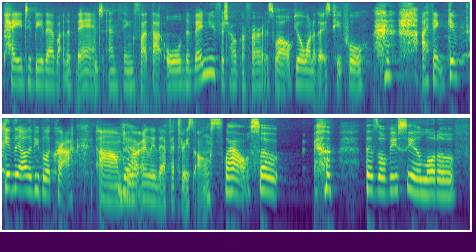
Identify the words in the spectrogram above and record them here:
paid to be there by the band and things like that, or the venue photographer as well, you're one of those people. I think give give the other people a crack um, who Yeah. are only there for three songs. Wow. So there's obviously a lot of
